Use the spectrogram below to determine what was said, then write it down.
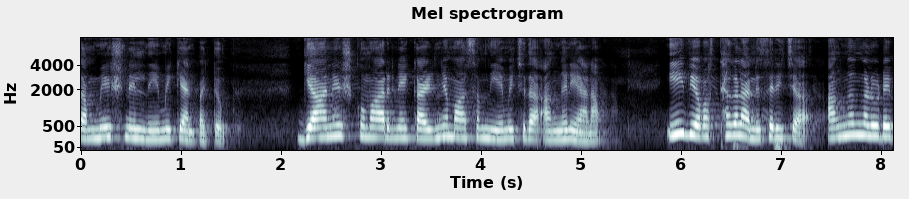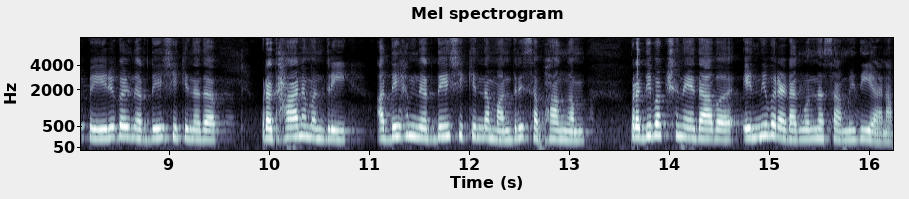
കമ്മീഷനിൽ നിയമിക്കാൻ പറ്റും. ജ്ഞാനേഷ് കുമാറിനെ കഴിഞ്ഞ മാസം നിയമിച്ചത് അങ്ങനെയാണ്. ഈ വ്യവസ്ഥകൾ അനുസരിച്ച് അംഗങ്ങളുടെ പേരുകൾ നിർദ്ദേശിക്കുന്നത് പ്രധാനമന്ത്രി അദ്ദേഹം നിർദ്ദേശിക്കുന്ന മന്ത്രിസഭാംഗം പ്രതിപക്ഷ നേതാവ് എന്നിവരടങ്ങുന്ന സമിതിയാണ്.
